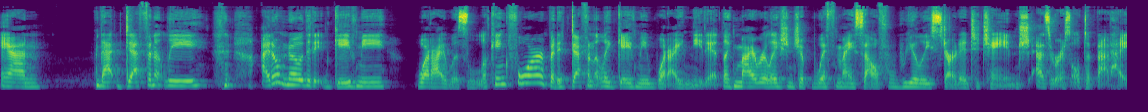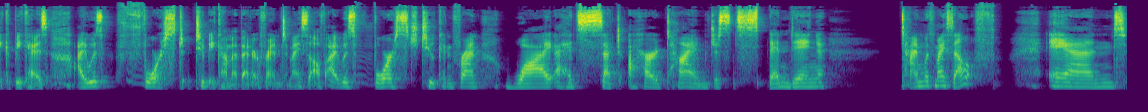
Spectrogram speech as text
And that definitely, I don't know that it gave me what I was looking for, but it definitely gave me what I needed. Like my relationship with myself really started to change as a result of that hike because I was forced to become a better friend to myself. I was forced to confront why I had such a hard time just spending time with myself. And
